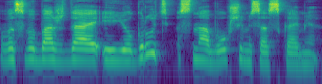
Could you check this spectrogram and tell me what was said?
высвобождая ее грудь с набухшими сосками.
